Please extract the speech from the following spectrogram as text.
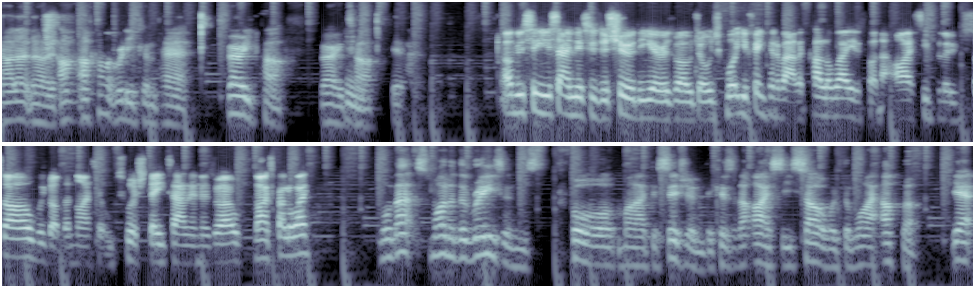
I don't know. I, I can't really compare. Very tough. Very Hmm. tough. Yeah. Obviously, you're saying this is the shoe of the year as well, George. What are you thinking about the colorway? It's got that icy blue sole. we got the nice little swoosh detailing as well. Nice colorway. Well, that's one of the reasons for my decision because of the icy sole with the white upper. Yeah,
